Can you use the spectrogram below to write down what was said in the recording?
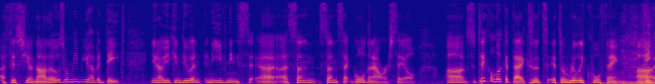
aficionados, or maybe you have a date. You know, you can do an, an evening uh, a sun sunset golden hour sail. Um, so take a look at that because it's it's a really cool thing. Uh,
